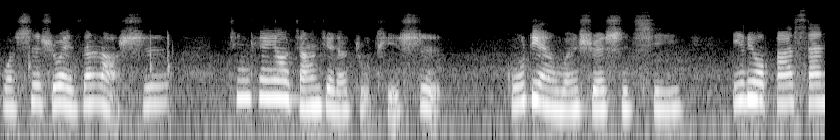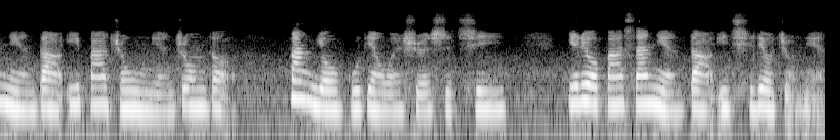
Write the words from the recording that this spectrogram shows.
我是徐伟珍老师，今天要讲解的主题是古典文学时期（一六八三年到一八九五年）中的泛游古典文学时期。一六八三年到一七六九年，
